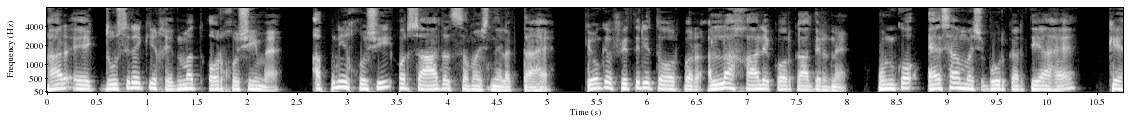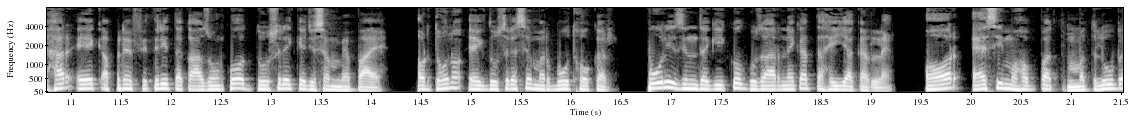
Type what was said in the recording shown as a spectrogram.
ہر ایک دوسرے کی خدمت اور خوشی میں اپنی خوشی اور سعادت سمجھنے لگتا ہے، کیونکہ فطری طور پر اللہ خالق اور قادر نے ان کو ایسا مجبور کر دیا ہے کہ ہر ایک اپنے فطری تقاضوں کو دوسرے کے جسم میں پائے اور دونوں ایک دوسرے سے مربوط ہو کر پوری زندگی کو گزارنے کا تہیا کر لیں۔ اور ایسی محبت مطلوب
